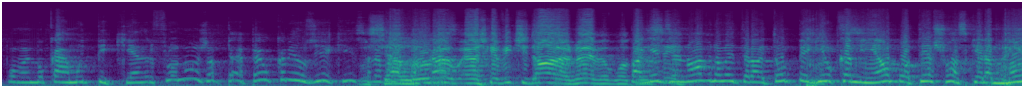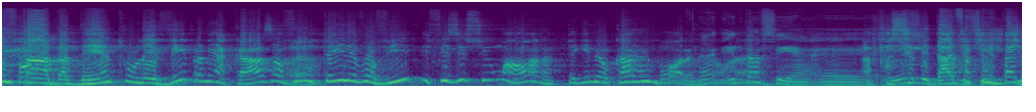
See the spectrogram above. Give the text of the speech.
Pô, mas meu carro é muito pequeno. Ele falou, não, já pe- pega o caminhãozinho aqui. Você aluga, casa. eu acho que é 20 dólares, não é? Alguma Paguei coisa assim? R$19,99. Então eu peguei o caminhão, botei a churrasqueira montada dentro, levei pra minha casa, voltei, devolvi e fiz isso em uma hora. Peguei meu carro e embora. É, Então, então, é- assim, é, é- A facilidade a aqui é facilidade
